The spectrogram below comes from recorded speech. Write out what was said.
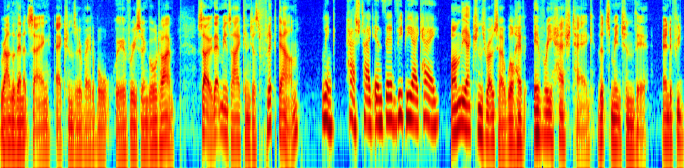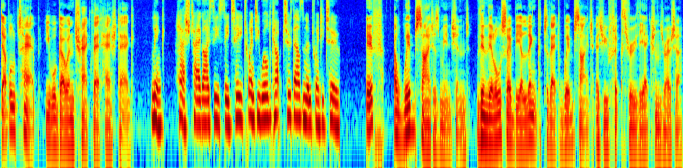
rather than it saying actions are available every single time. So that means I can just flick down. Link. Hashtag NZVPAK. On the actions rotor, we'll have every hashtag that's mentioned there. And if you double tap, you will go and track that hashtag. Link. Hashtag ICCT20 World Cup 2022. If a website is mentioned, then there'll also be a link to that website as you flick through the actions rotor.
